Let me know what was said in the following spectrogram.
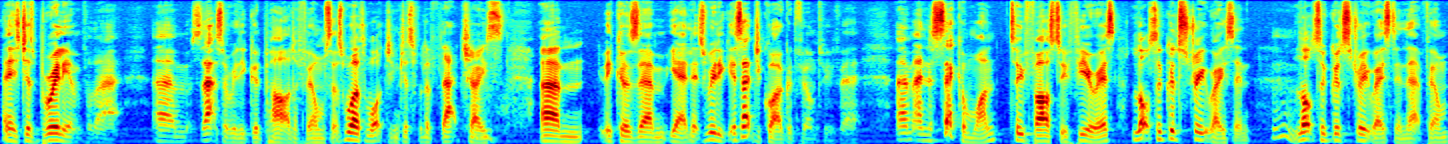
and it's just brilliant for that. Um, so that's a really good part of the film. So it's worth watching just for the, that chase, um, because um, yeah, it's really it's actually quite a good film to be fair. Um, and the second one, Too Fast, Too Furious, lots of good street racing. Lots of good street racing in that film.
